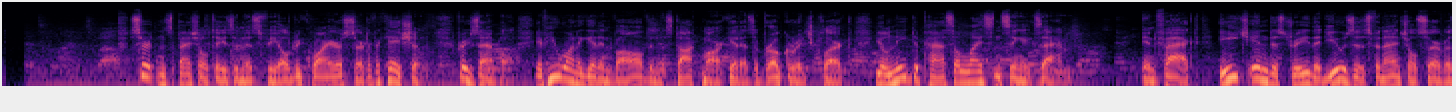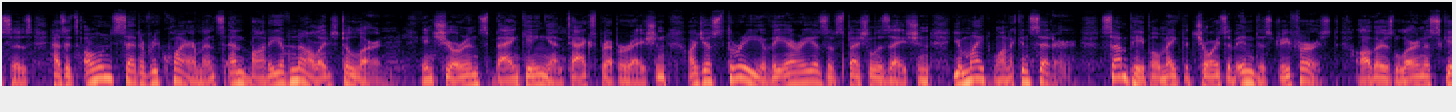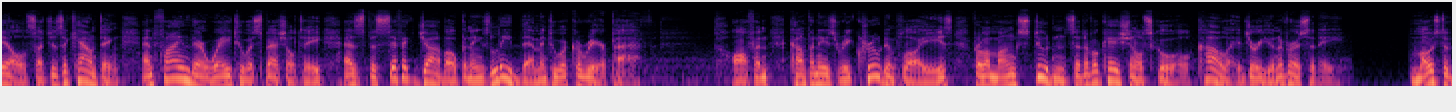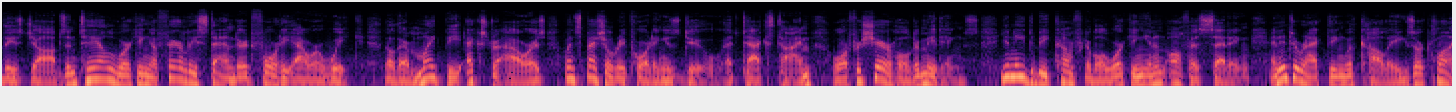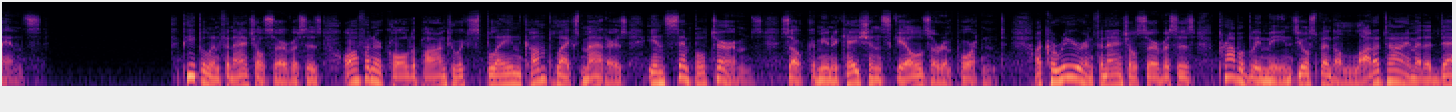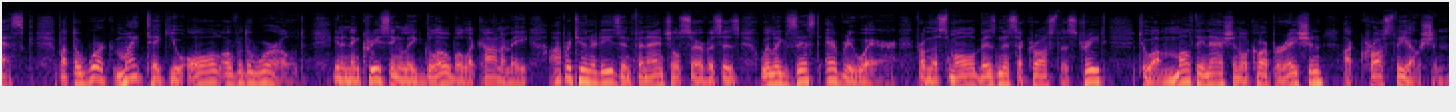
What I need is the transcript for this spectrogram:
Certain specialties in this field require certification. For example, if you want to get involved in the stock market as a brokerage clerk, you'll need to pass a licensing exam. In fact, each industry that uses financial services has its own set of requirements and body of knowledge to learn. Insurance, banking, and tax preparation are just three of the areas of specialization you might want to consider. Some people make the choice of industry first. Others learn a skill, such as accounting, and find their way to a specialty as specific job openings lead them into a career path. Often, companies recruit employees from among students at a vocational school, college, or university. Most of these jobs entail working a fairly standard 40 hour week, though there might be extra hours when special reporting is due, at tax time, or for shareholder meetings. You need to be comfortable working in an office setting and interacting with colleagues or clients. People in financial services often are called upon to explain complex matters in simple terms, so communication skills are important. A career in financial services probably means you'll spend a lot of time at a desk, but the work might take you all over the world. In an increasingly global economy, opportunities in financial services will exist everywhere, from the small business across the street to a multinational corporation across the ocean.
